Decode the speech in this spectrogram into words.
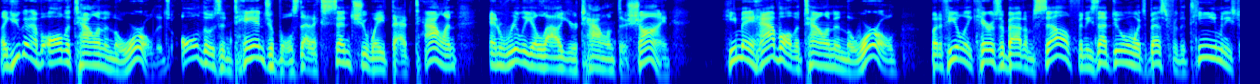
like you can have all the talent in the world. It's all those intangibles that accentuate that talent and really allow your talent to shine. He may have all the talent in the world, but if he only cares about himself and he's not doing what's best for the team and he's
